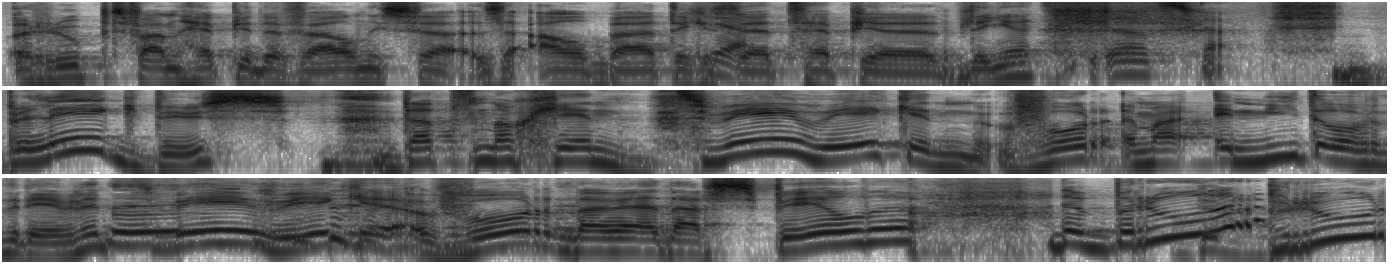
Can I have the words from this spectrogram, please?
roept van heb je de vuilnissen ze al buiten Ja. gezet, heb je dingen. Dat, ja. Bleek dus dat nog geen twee weken voor, maar niet overdreven, hè, twee weken voordat wij daar speelden, De broer, de broer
